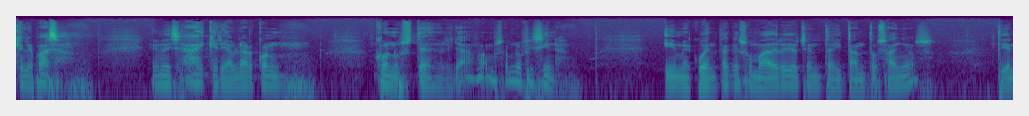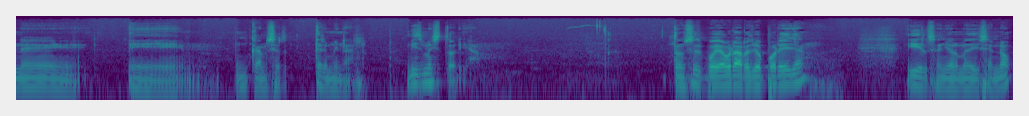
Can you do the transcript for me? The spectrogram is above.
¿qué le pasa? Y me dice, ay, quería hablar con, con usted. ya, vamos a mi oficina. Y me cuenta que su madre de ochenta y tantos años tiene eh, un cáncer terminal. Misma historia. Entonces voy a orar yo por ella y el Señor me dice, no,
